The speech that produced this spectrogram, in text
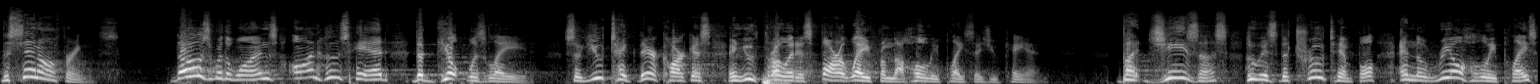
the sin offerings. Those were the ones on whose head the guilt was laid. So you take their carcass and you throw it as far away from the holy place as you can. But Jesus, who is the true temple and the real holy place,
